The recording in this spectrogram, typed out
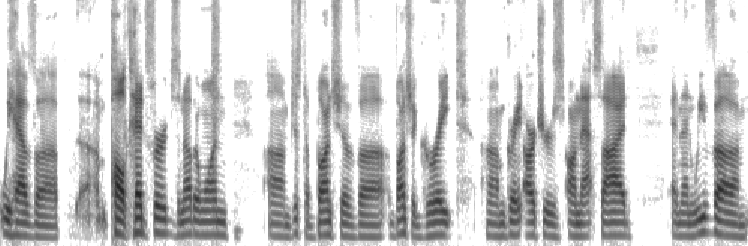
we have uh, um, Paul Tedford's another one. Um, just a bunch of uh, a bunch of great um, great archers on that side, and then we've um,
